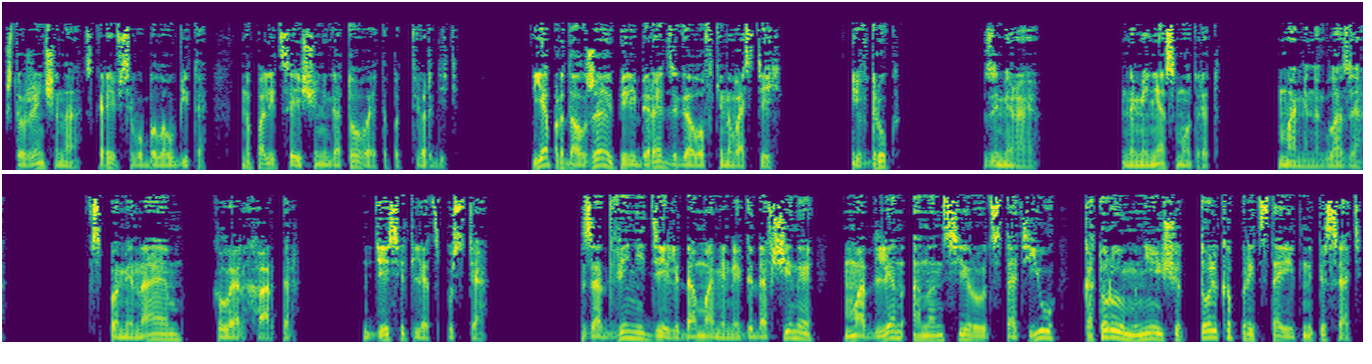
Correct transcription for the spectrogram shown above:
что женщина, скорее всего, была убита, но полиция еще не готова это подтвердить. Я продолжаю перебирать заголовки новостей. И вдруг замираю. На меня смотрят мамины глаза. Вспоминаем Клэр Харпер. Десять лет спустя. За две недели до маминой годовщины Мадлен анонсирует статью, которую мне еще только предстоит написать.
